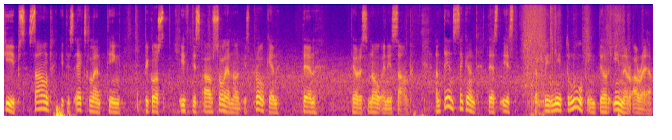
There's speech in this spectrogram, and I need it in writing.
keeps sound it is excellent thing because if this our solenoid is broken then there is no any sound. And then second test is that we need to look in their inner area.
